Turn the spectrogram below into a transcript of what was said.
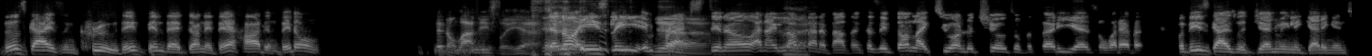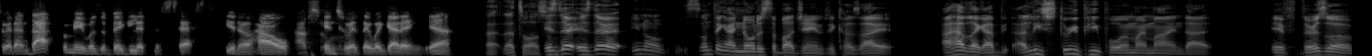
those guys and crew. They've been there, done it. They're hard, and they don't. They don't laugh easily. Yeah. They're not easily impressed, Yeah. you know, and I love Right. that about them because they've done like 200 shows over 30 years or whatever. But these guys were genuinely getting into it, and that for me was a big litmus test. You know how Absolutely. into it they were getting. Yeah. That, that's awesome. Is there is there you know something I noticed about James because I I have like I, at least three people in my mind that if there's a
